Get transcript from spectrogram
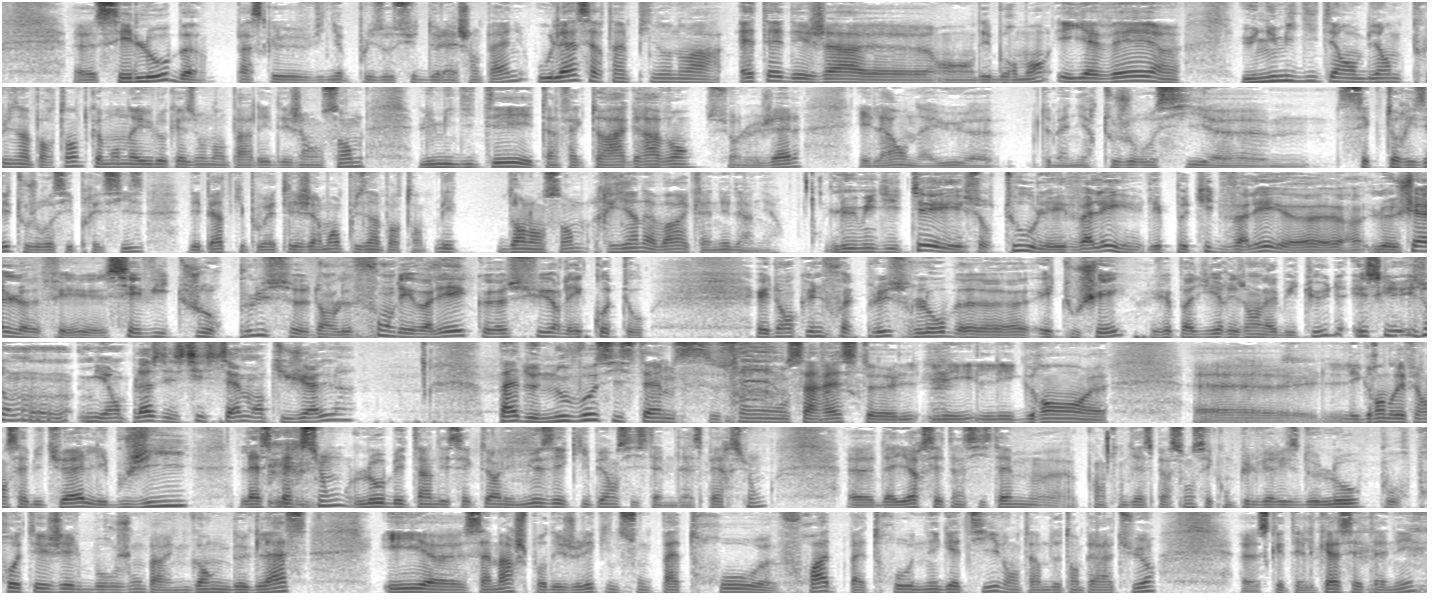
euh, c'est l'aube, parce que vignoble plus au sud de la Champagne, où là certains pinots noirs étaient déjà en débourrement et il y avait une humidité ambiante plus importante, comme on a eu l'occasion d'en parler déjà ensemble. L'humidité est un facteur aggravant sur le gel et là on a eu de manière toujours aussi euh, sectorisée, toujours aussi précise, des pertes qui pouvaient être légèrement plus importantes. Mais dans l'ensemble, rien à voir avec l'année dernière. L'humidité et surtout les vallées, les petites vallées, euh, le gel fait sévit toujours plus dans le fond des vallées que sur les coteaux. Et donc une fois de plus, l'aube euh, est touchée. Je vais pas dire ils ont l'habitude. Est-ce qu'ils ont mis en place des systèmes anti-gel? Pas de nouveaux systèmes, ce sont, ça reste les, les grands, euh, les grandes références habituelles, les bougies, l'aspersion. L'aube est un des secteurs les mieux équipés en système d'aspersion. Euh, D'ailleurs, c'est un système, euh, quand on dit aspersion, c'est qu'on pulvérise de l'eau pour protéger le bourgeon par une gangue de glace, et euh, ça marche pour des gelées qui ne sont pas trop froides, pas trop négatives en termes de température, ce qui était le cas cette année.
